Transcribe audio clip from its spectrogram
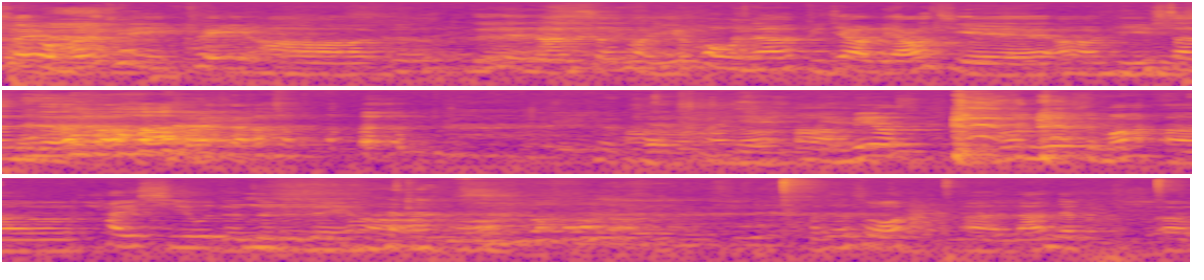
所以我们可以可以呃，这些男生啊，以后呢比较了解呃女生的。啊，没有什么没有什么呃害羞的，对不对哈？好像说呃男的呃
